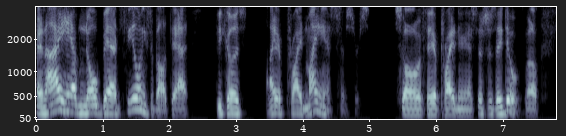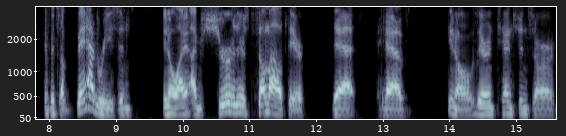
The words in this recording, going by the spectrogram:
And I have no bad feelings about that because I have pride in my ancestors. So if they have pride in their ancestors, they do. Well, if it's a bad reason, you know, I, I'm sure there's some out there that have, you know, their intentions are,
